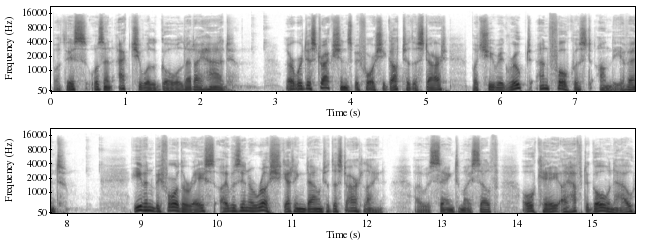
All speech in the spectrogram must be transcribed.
but this was an actual goal that I had. There were distractions before she got to the start, but she regrouped and focused on the event. Even before the race, I was in a rush getting down to the start line. I was saying to myself, OK, I have to go now.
